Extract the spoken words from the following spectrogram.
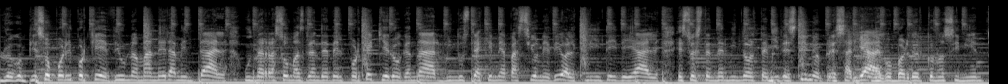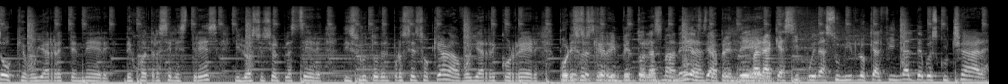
Luego empiezo por el porqué de una manera mental Una razón más grande del por qué quiero ganar Mi industria que me apasione, veo al cliente ideal Eso es tener mi norte, mi destino empresarial. Me bombardeo el conocimiento que voy a retener Dejo atrás el estrés y lo asocio al placer Disfruto del proceso que ahora voy a recorrer Por eso es que reinvento las maneras de aprender. Para que así pueda asumir lo que al final debo escuchar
